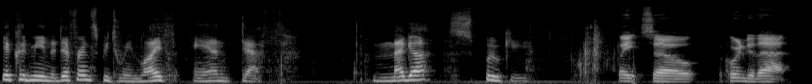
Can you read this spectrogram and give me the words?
It could mean the difference between life and death. Mega spooky. Wait, so according to that,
